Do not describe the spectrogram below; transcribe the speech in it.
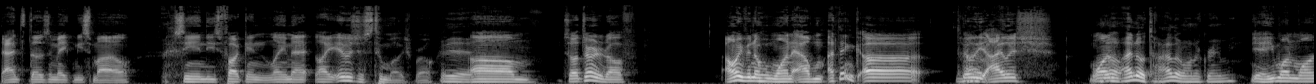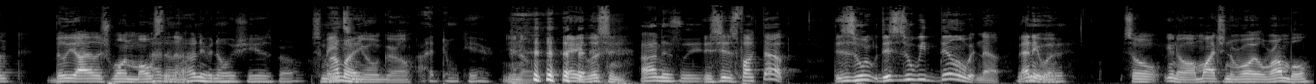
that doesn't make me smile. Seeing these fucking lame at like it was just too much, bro. Yeah. Um, so I turned it off. I don't even know who won album. I think uh Billie Eilish won. no, I know Tyler won a Grammy. yeah, he won one. Billie Eilish won I most of don't, I them. don't even know who she is, bro. Some eighteen year old girl. I don't care. You know. hey, listen. Honestly. This shit is fucked up. This is who this is who we dealing with now. Anyway, so you know, I'm watching the Royal Rumble.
